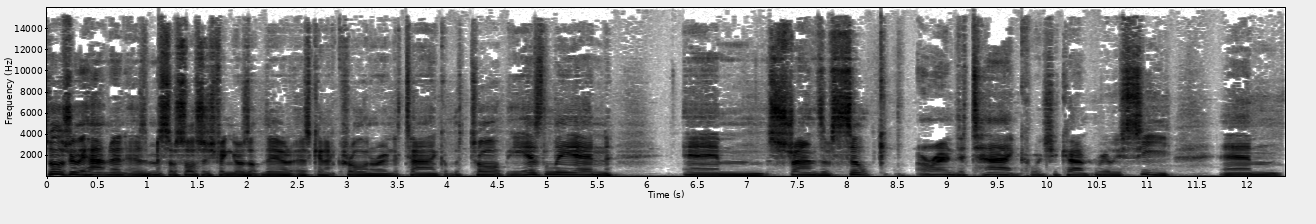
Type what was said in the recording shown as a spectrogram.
So what's really happening is Mr. Sausage Fingers up there is kind of crawling around the tank up the top. He is laying um, strands of silk around the tank, which you can't really see. Um,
